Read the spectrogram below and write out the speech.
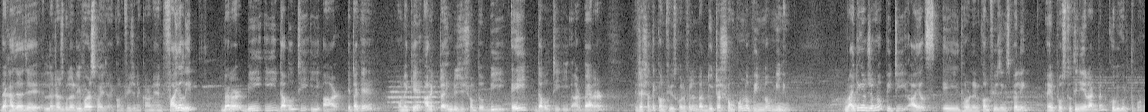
দেখা যায় যে লেটার্সগুলো রিভার্স হয়ে যায় কনফিউশনের কারণে। And finally better B E double T E R এটাকে অনেকে আরেকটা ইংরেজি শব্দ বি এই ডাবল টি ই আর ব্যাটার এটার সাথে কনফিউজ করে ফেলেন বা দুইটার সম্পূর্ণ ভিন্ন মিনিং রাইটিংয়ের জন্য পিটি আইএলস এই ধরনের কনফিউজিং স্পেলিং এর প্রস্তুতি নিয়ে রাখবেন, খুবই গুরুত্বপূর্ণ।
